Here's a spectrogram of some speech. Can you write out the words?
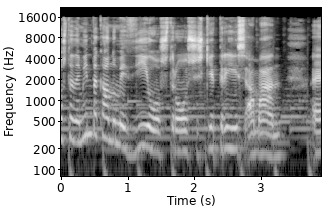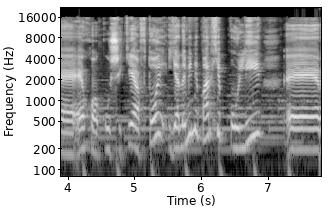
ώστε να μην τα κάνουμε δύο στρώσεις και τρεις αμάν. Ε, έχω ακούσει και αυτό για να μην υπάρχει πολύ, ε,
